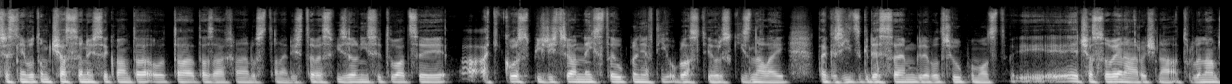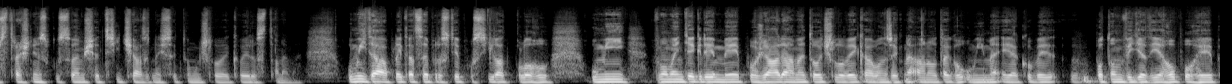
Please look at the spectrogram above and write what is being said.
přesně o tom čase, než se k vám ta, ta, ta záchrana dostane. Když jste ve svízelné situaci, ať spíš, když třeba nejste úplně v té oblasti horský znalej, tak říct, kde jsem, kde potřebuji pomoct, je časově náročná a tohle nám strašným způsobem šetří čas, než se k tomu člověkovi dostaneme. Umí ta aplikace prostě posílat polohu, umí v momentě, kdy my požádáme toho člověka a on řekne ano, tak ho umíme i jakoby potom vidět jeho pohyb,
